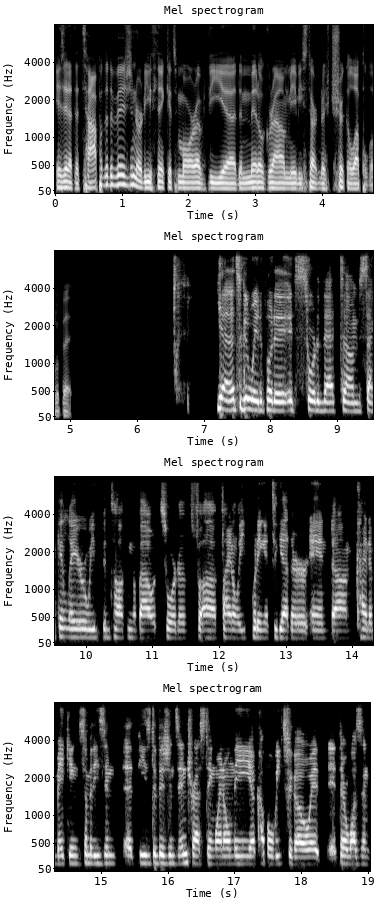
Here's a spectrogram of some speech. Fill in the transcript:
Is it at the top of the division, or do you think it's more of the uh, the middle ground, maybe starting to trickle up a little bit? Yeah, that's a good way to put it. It's sort of that um, second layer we've been talking about, sort of uh, finally putting it together and um, kind of making some of these in, uh, these divisions interesting. When only a couple weeks ago, it, it, there wasn't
